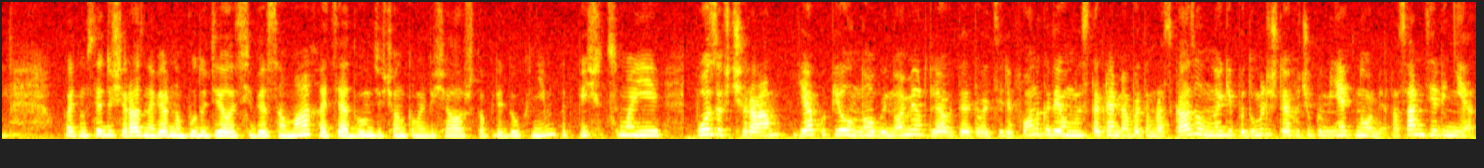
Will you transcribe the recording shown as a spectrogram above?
Поэтому в следующий раз, наверное, буду делать себе сама, хотя двум девчонкам обещала, что приду к ним, подписчицы мои. Позавчера я купила новый номер для вот этого телефона. Когда я вам в инстаграме об этом рассказывала, многие подумали, что я хочу поменять номер. На самом деле нет.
